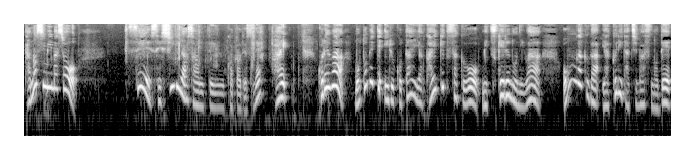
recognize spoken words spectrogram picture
楽しみましょう聖セシリアさんっていう方ですねはいこれは求めている答えや解決策を見つけるのには音楽が役に立ちますので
